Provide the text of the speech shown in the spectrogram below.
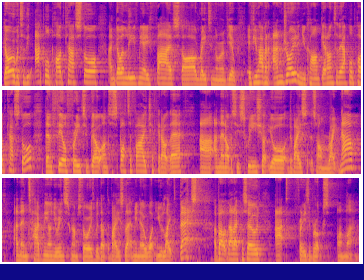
go over to the Apple podcast store and go and leave me a five star rating and review. If you have an Android and you can't get onto the Apple podcast store, then feel free to go onto Spotify, check it out there. Uh, and then obviously screenshot your device that's on right now and then tag me on your Instagram stories with that device. Let me know what you liked best about that episode at Frazer Brooks Online.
